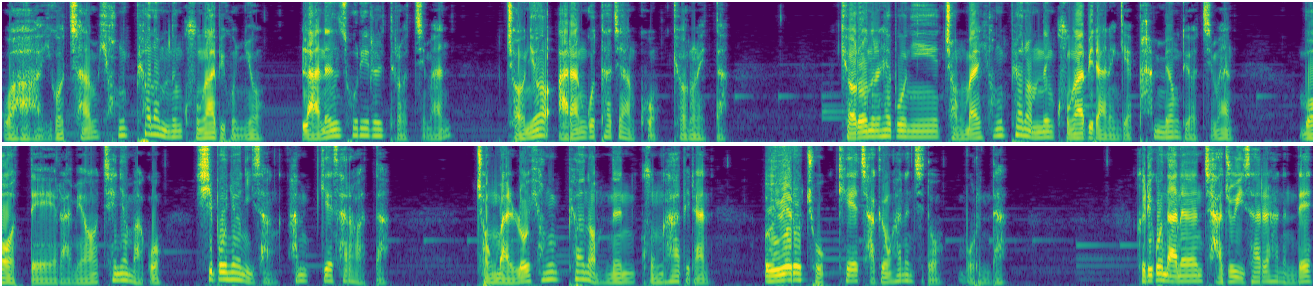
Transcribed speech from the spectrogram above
와, 이거 참 형편없는 궁합이군요. 라는 소리를 들었지만 전혀 아랑곳하지 않고 결혼했다. 결혼을 해보니 정말 형편없는 궁합이라는 게 판명되었지만 뭐 어때 라며 체념하고 15년 이상 함께 살아왔다. 정말로 형편없는 궁합이란 의외로 좋게 작용하는지도 모른다. 그리고 나는 자주 이사를 하는데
